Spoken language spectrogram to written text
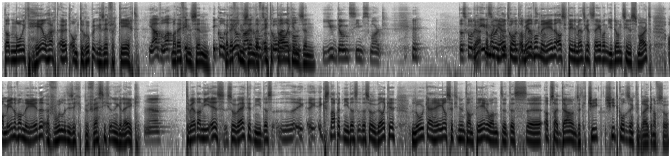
dat nodigt heel hard uit om te roepen, je bent verkeerd. Ja, voilà. Maar dat heeft geen zin. ik maar dat heeft geen zin. Dat heeft echt totaal geen zin. You don't seem smart. dat is gewoon Ja, het dat enige maakt wat niet uit, want om een of andere reden, als je tegen de mensen gaat zeggen van you don't seem smart, om een of andere reden voelen die zich bevestigd hun gelijk. Ja. Terwijl dat niet is. Zo werkt het niet. Dat is, ik, ik, snap het niet. Dat is, dat is zo, welke logica-regels zit je nu aan het hanteren? Want het is eh, upside down. Zit je cheat, cheatcodes het gebruiken of zo?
